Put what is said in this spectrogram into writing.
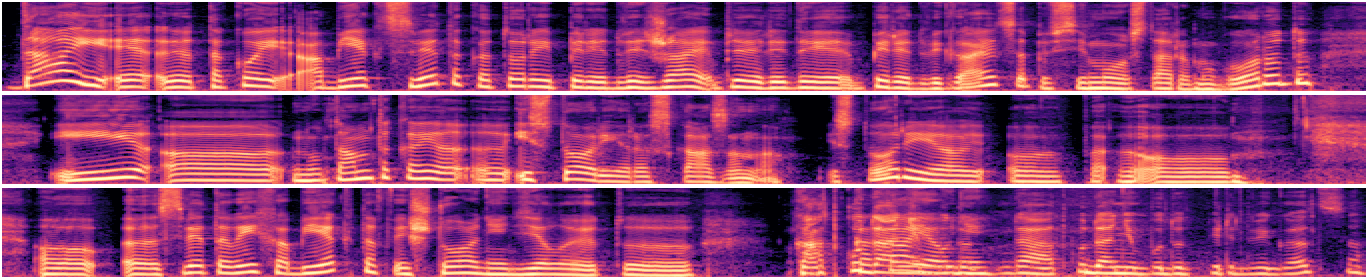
Да, и э, такой объект света, который передвигается по всему старому городу, и э, ну, там такая история рассказана. История о, о, о, световых объектах и что они делают как, откуда, они будут, да, откуда они будут передвигаться?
